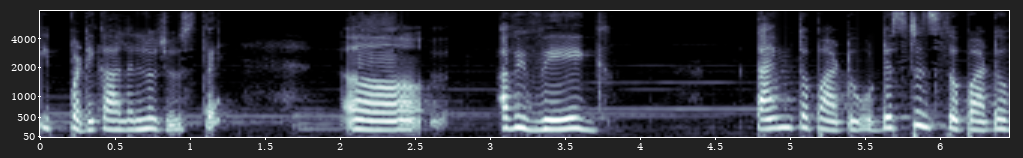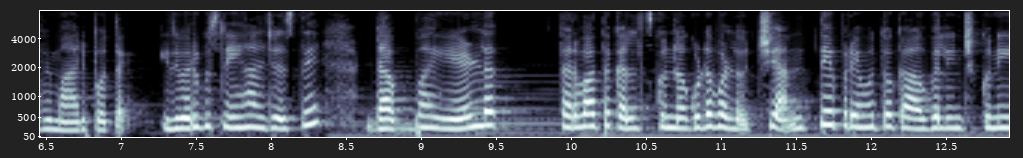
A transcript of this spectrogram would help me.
ఇప్పటి కాలంలో చూస్తే అవి వేగ్ టైంతో పాటు డిస్టెన్స్తో పాటు అవి మారిపోతాయి. ఇదివరకు స్నేహాలు చేస్తే డెబ్బై ఏళ్ళ తర్వాత కలుసుకున్నా కూడా వాళ్ళు వచ్చి అంతే ప్రేమతో కాగలించుకుని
